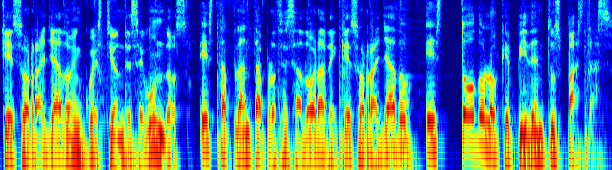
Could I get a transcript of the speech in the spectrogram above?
Queso rallado en cuestión de segundos. Esta planta procesadora de queso rallado es todo lo que piden tus pastas.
